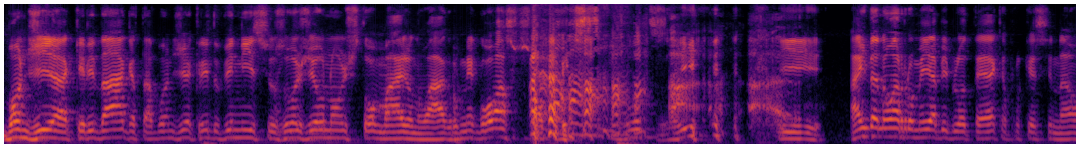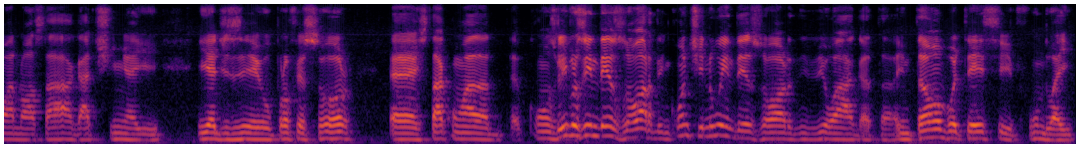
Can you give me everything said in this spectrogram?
Bom dia, querida Agatha. Bom dia, querido Vinícius. Hoje eu não estou mais no agronegócio, só por esses minutos aí. E Ainda não arrumei a biblioteca, porque senão a nossa gatinha aí ia dizer: o professor é, está com, a, com os livros em desordem, continua em desordem, viu, Agatha? Então eu botei esse fundo aí.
